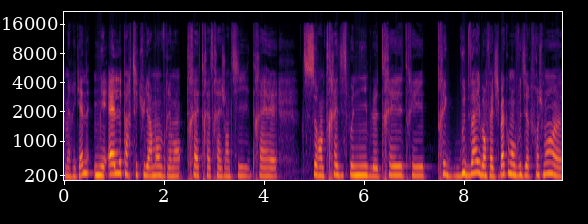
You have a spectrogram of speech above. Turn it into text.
américaines, mais elle particulièrement vraiment très, très, très gentille, très, se rend très disponible, très, très, très good vibe en fait. Je sais pas comment vous dire. Franchement. Euh,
